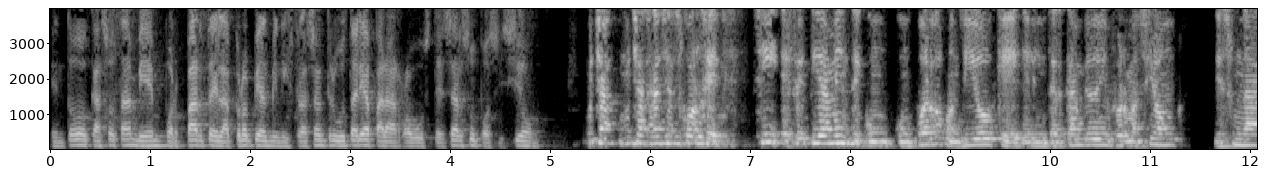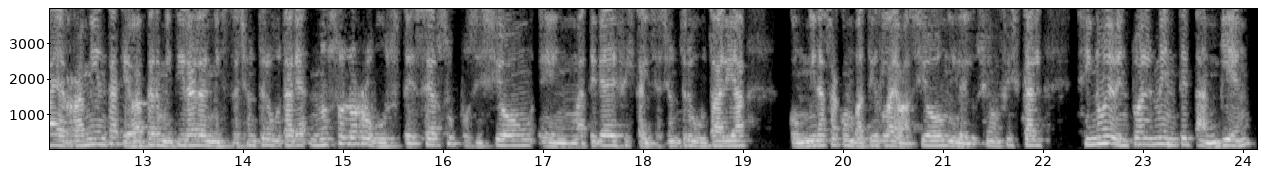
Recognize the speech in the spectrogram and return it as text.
en todo caso también por parte de la propia administración tributaria para robustecer su posición. Muchas gracias, Jorge. Sí, efectivamente, concuerdo contigo que el intercambio de información es una herramienta que va a permitir a la administración tributaria no solo robustecer su posición en materia de fiscalización tributaria con miras a combatir la evasión y la ilusión fiscal, sino eventualmente también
